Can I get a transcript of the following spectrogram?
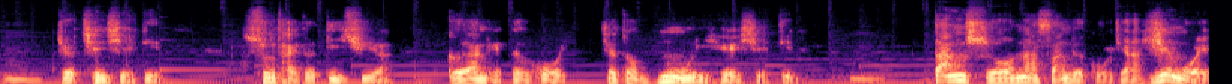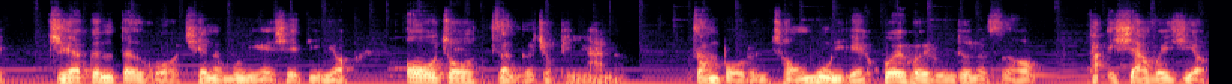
嗯，就签协定，苏台德地区啊，割让给德国，叫做慕尼黑协定。嗯，当时候那三个国家认为，只要跟德国签了慕尼黑协定以后，欧洲整个就平安了。张伯伦从慕尼黑飞回伦敦的时候，他一下飞机哦，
